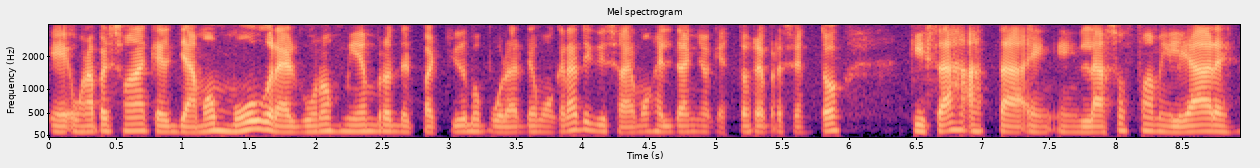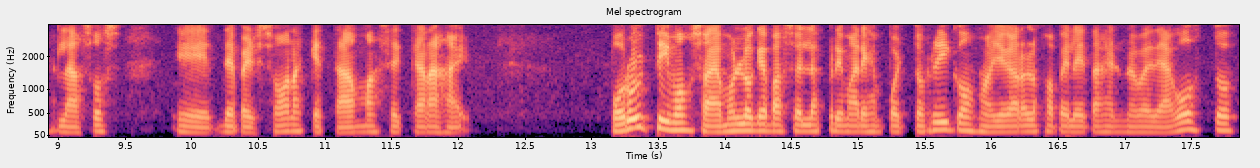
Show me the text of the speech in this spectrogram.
Eh, una persona que llamó mugre a algunos miembros del Partido Popular Democrático y sabemos el daño que esto representó, quizás hasta en, en lazos familiares, lazos eh, de personas que estaban más cercanas a él. Por último, sabemos lo que pasó en las primarias en Puerto Rico, no llegaron las papeletas el 9 de agosto,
